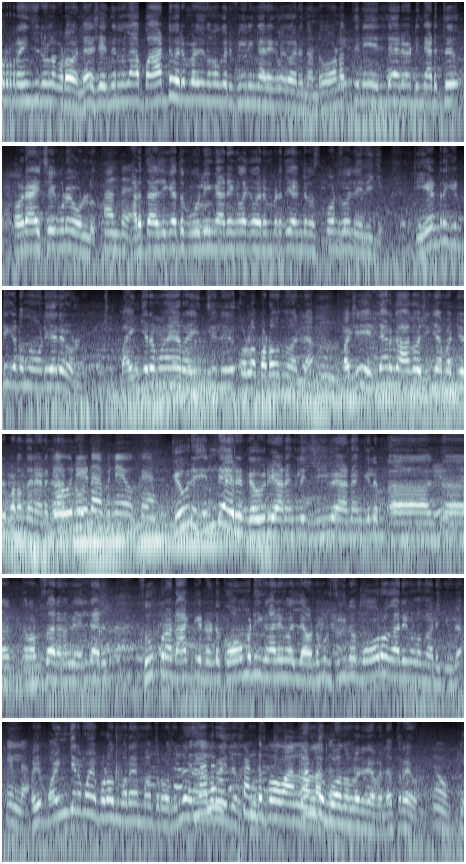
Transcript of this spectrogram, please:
ഒരു റേഞ്ചിലുള്ള പടമല്ല. പക്ഷേ എന്നിരുന്നാലും ആ പാട്ട് വരുമ്പോഴത്തേക്ക് നമുക്കൊരു ഫീലിംഗ് കാര്യങ്ങളൊക്കെ വരുന്നുണ്ട്. ഓണത്തിന് എല്ലാവരുമായിട്ട് ഇനി അടുത്ത് ഒരാഴ്ചയും കൂടെ ഉള്ളൂ. അടുത്ത ആഴ്ചക്കകത്ത് കൂലിയും കാര്യങ്ങളൊക്കെ വരുമ്പോഴത്തേക്ക് അതിന്റെ റെസ്പോൺസ് പോലെ ഇരിക്കും. തിയേറ്റർ കിട്ടി കിടന്ന് ഓടിയാലേ ഉള്ളൂ. ഭയങ്കരമായ റേഞ്ചിൽ ഉള്ള പടമൊന്നുമല്ല. പക്ഷേ എല്ലാവർക്കും ആഘോഷിക്കാൻ പറ്റിയ ഒരു പടം തന്നെയാണ്. ഗൗരിയുടെ അഭിനയമൊക്കെ. ഗൗരി എല്ലാവരും ഗൗരി ആണെങ്കിലും ജീവ ആണെങ്കിലും റംസാൻ ആണെങ്കിലും എല്ലാവരും സൂപ്പറായിട്ട് ആക്ട് ചെയ്തിട്ടുണ്ട്. കോമഡി കാര്യങ്ങളെല്ലാം ഉണ്ട്. നമുക്ക് സീനോ ബോറോ കാര്യങ്ങളൊന്നും അടിക്കില്ല. പക്ഷേ ഭയങ്കരമായ പടം എന്ന് പറയാൻ മാത്രമൊന്നുമില്ല. കണ്ടുപോകാന്നുള്ളൊരു ലെവൽ അത്രേ ഉള്ളൂ. ഓക്കെ.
